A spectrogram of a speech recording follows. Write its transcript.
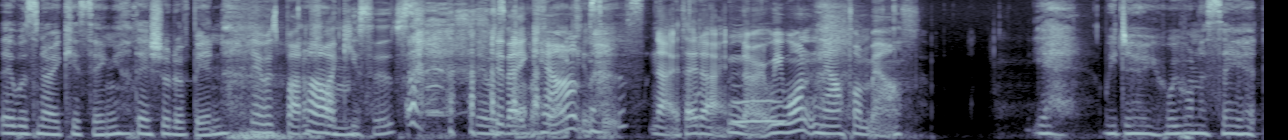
There was no kissing. There should have been. There was butterfly Um, kisses. There Do was they count? kisses. No, they don't. No, we want mouth on mouth. Yeah, we do. We want to see it.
